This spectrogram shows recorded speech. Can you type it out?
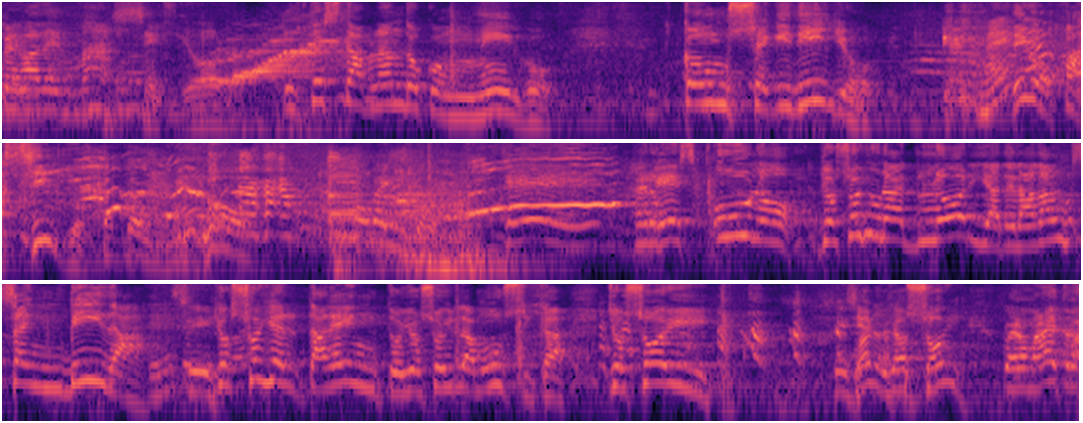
Pero además, señor, usted está hablando conmigo, con seguidillo. ¿Eh? Digo, pasillo. No, un momento. ¿Qué? es uno. Yo soy una gloria de la danza en vida. Yo soy el talento, yo soy la música, yo soy. Bueno, yo soy. Pero, maestro,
